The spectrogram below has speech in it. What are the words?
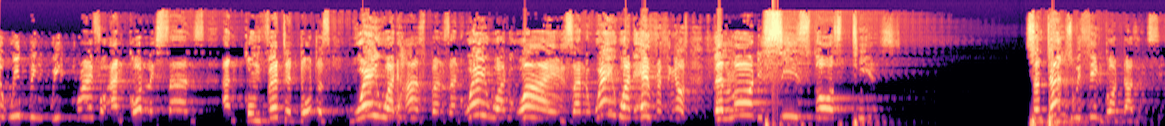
the weeping we cry for ungodly sons and converted daughters, wayward husbands and wayward wives and wayward everything else. The Lord sees those tears. Sometimes we think God doesn't see.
